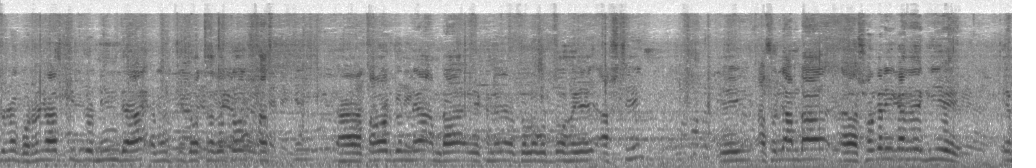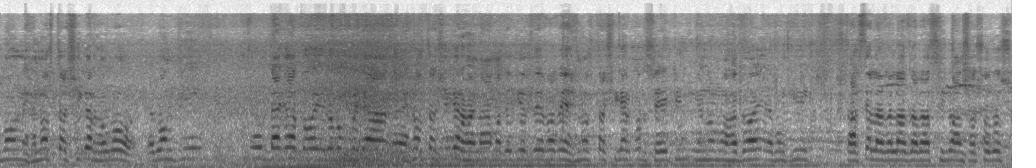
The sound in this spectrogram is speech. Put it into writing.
জন্য ঘটনার তীব্র নিন্দা এবং কি যথাযথ শাস্তি পাওয়ার জন্য আমরা এখানে দলবদ্ধ হয়ে আসছি। এই আসলে আমরা সরকারি কাজে গিয়ে এমন হেনস্থার শিকার হব এবং কি চোর ডাকা তো এরকম করে হেনস্থার শিকার হয় না। আমাদেরকে যেভাবে হেনস্থার শিকার করছে এটি ইউনো মহোদয় এবং কি তার ছেলেবেলা যারা ছিল আনসার সদস্য,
